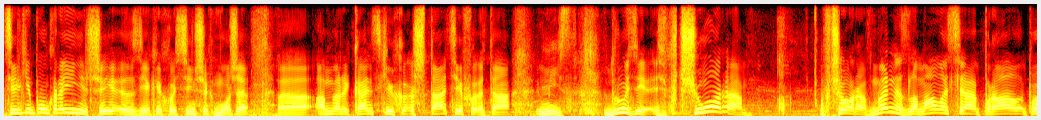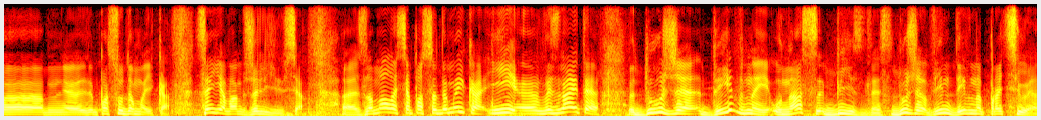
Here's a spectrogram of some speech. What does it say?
тільки по Україні чи з якихось інших, може, е, американських штатів та міст. Друзі, вчора. Вчора в мене зламалася пра- е, посудомийка. Це я вам жаліюся. Е, Зламалася посудомийка, і е, ви знаєте, дуже дивний у нас бізнес. Дуже він дивно працює.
